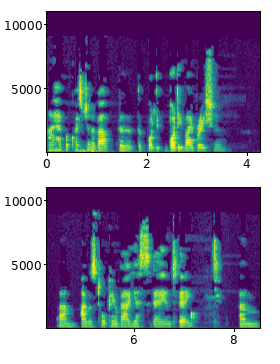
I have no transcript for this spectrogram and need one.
I have a question about the, the body, body vibration um, I was talking about yesterday and today. Um,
